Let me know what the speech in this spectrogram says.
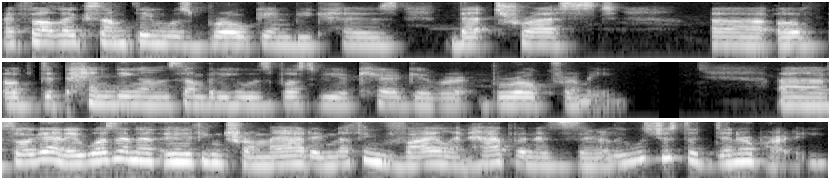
I felt like something was broken because that trust uh, of, of depending on somebody who was supposed to be a caregiver broke for me. Uh, so again, it wasn't anything traumatic, nothing violent happened necessarily. It was just a dinner party,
